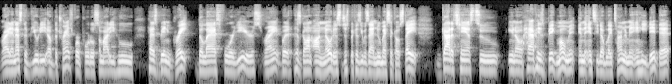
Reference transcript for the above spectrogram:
right? And that's the beauty of the transfer portal. Somebody who has been great the last four years, right? But has gone unnoticed just because he was at New Mexico State, got a chance to, you know, have his big moment in the NCAA tournament. And he did that,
